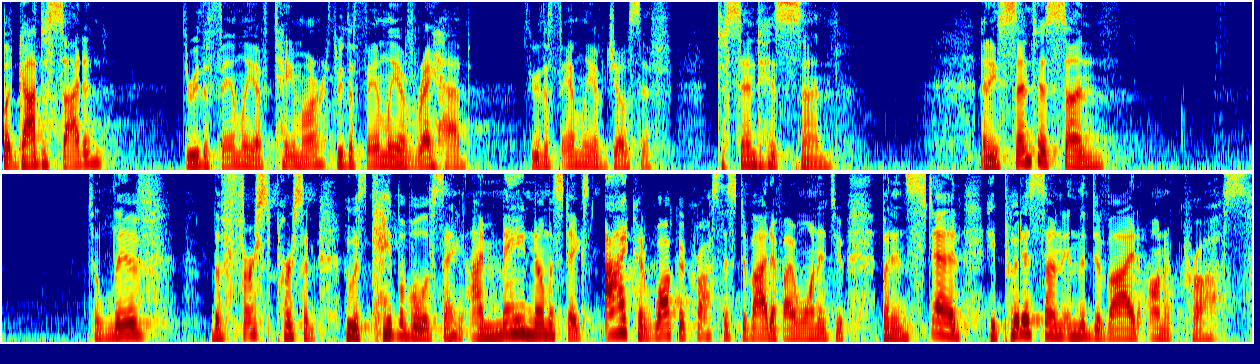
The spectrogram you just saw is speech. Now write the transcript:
But God decided through the family of Tamar, through the family of Rahab, through the family of Joseph, to send his son. And he sent his son to live the first person who was capable of saying, I made no mistakes. I could walk across this divide if I wanted to. But instead, he put his son in the divide on a cross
